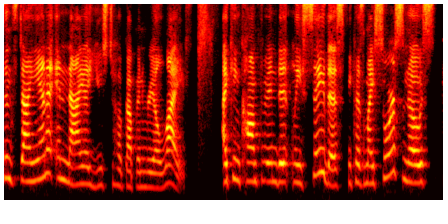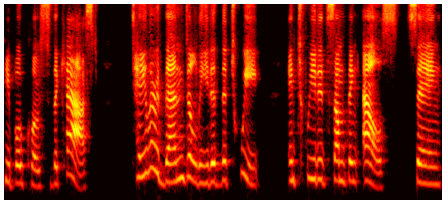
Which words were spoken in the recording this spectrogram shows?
since Diana and Naya used to hook up in real life. I can confidently say this because my source knows people close to the cast. Taylor then deleted the tweet and tweeted something else saying,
